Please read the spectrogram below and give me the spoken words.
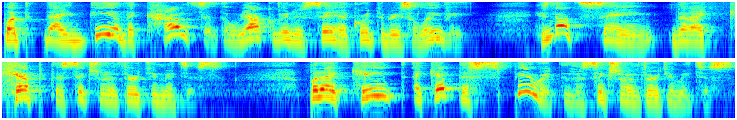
but the idea, the concept of Yaakov Avinu is saying according to Beis Halevi, He's not saying that I kept the 630 mitzvahs, but I kept, I kept the spirit of the 630 mitzvahs.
